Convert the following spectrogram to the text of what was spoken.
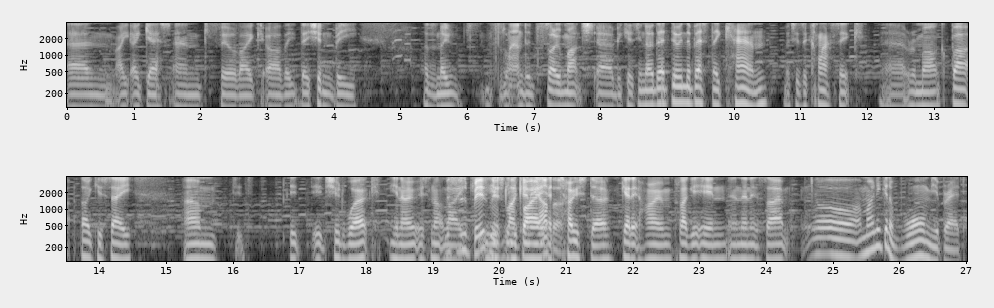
um, I, I guess, and feel like oh, they they shouldn't be. I don't know, slandered so much uh, because you know they're doing the best they can, which is a classic uh, remark. But like you say, um, it, it it should work. You know, it's not This like is a business you, like you buy a toaster, get it home, plug it in, and then it's like, oh, I'm only gonna warm your bread.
